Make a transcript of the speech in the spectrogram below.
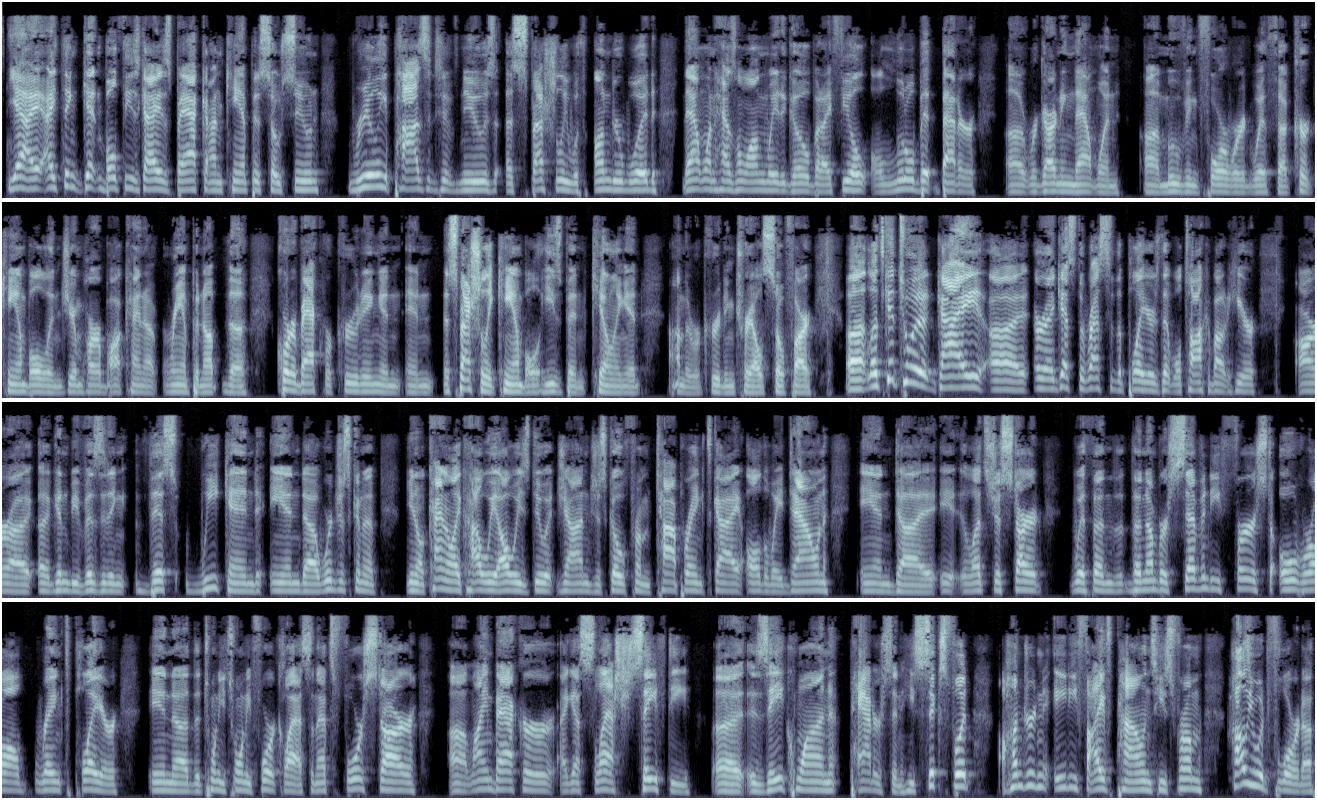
yeah, I, I, think getting both these guys back on campus so soon, really positive news, especially with Underwood. That one has a long way to go, but I feel a little bit better uh, regarding that one uh, moving forward with uh, Kirk Campbell and Jim Harbaugh kind of ramping up the quarterback recruiting and and especially Campbell. He's been killing it on the recruiting trails so far. Uh, let's get to a guy, uh, or I guess the rest of the players that we'll talk about here are uh, uh, going to be visiting this weekend, and we're just going to, you know, kind of like how we always do it, Jon, just go from top ranked guy all the way down, and it, let's just start with uh, the number 71st overall ranked player in uh, the 2024 class, and that's four star uh, linebacker, I guess, slash safety, uh, Zaquan Patterson. He's six foot, 185 pounds. He's from Hollywood, Florida.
